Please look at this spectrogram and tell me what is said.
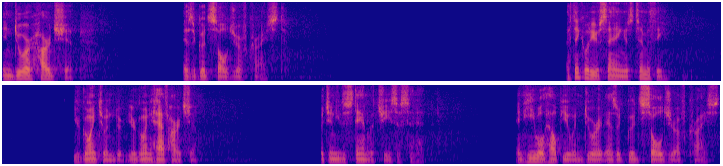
endure hardship as a good soldier of Christ. I think what he was saying is Timothy, you're going to endure, you're going to have hardship. But you need to stand with Jesus in it. And he will help you endure it as a good soldier of Christ.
